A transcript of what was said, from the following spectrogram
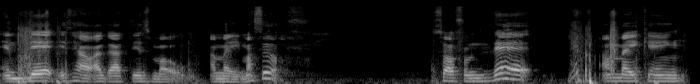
And that is how I got this mold I made myself. So from that, I'm making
